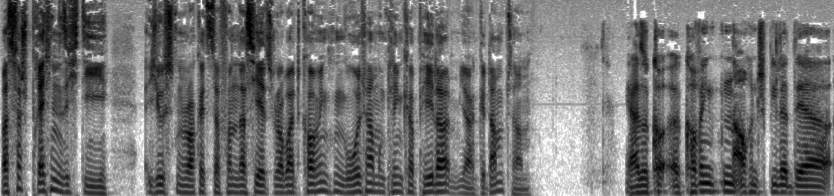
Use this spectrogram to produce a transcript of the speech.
Was versprechen sich die Houston Rockets davon, dass sie jetzt Robert Covington geholt haben und Clint Capela ja gedumpt haben? Ja, also Co äh, Covington auch ein Spieler, der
